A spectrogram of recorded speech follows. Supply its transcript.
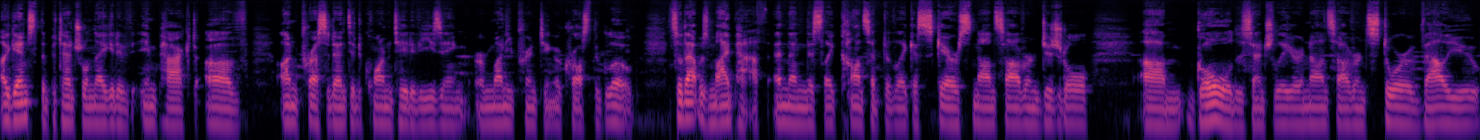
against the potential negative impact of unprecedented quantitative easing or money printing across the globe. So that was my path. And then this like concept of like a scarce non-sovereign digital um, gold essentially or a non-sovereign store of value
